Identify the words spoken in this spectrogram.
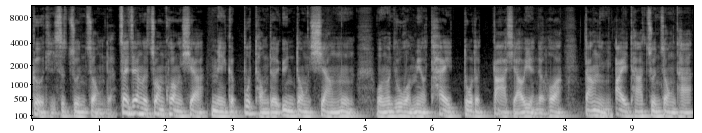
个体是尊重的。在这样的状况下，每个不同的运动项目，我们如果没有太多的大小眼的话。当你爱他、尊重他，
